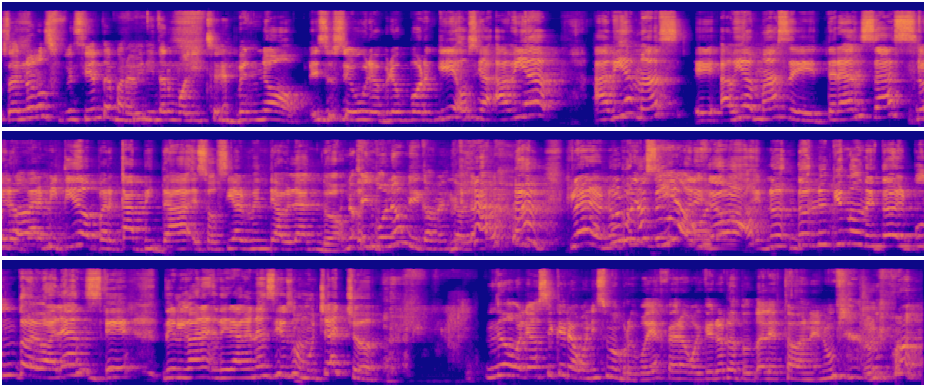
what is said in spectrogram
O sea, no lo suficiente para habilitar un boliche. No, eso seguro, pero ¿por qué? O sea, había, había más, eh, había más eh, tranzas No que lo permitido per cápita, eh, socialmente hablando. No, económicamente hablando. Claro, no, No conocía conocía, dónde estaba, no, no- entiendo dónde estaba el punto de balance del de la ganancia de esos muchachos. No, boludo, sí que era buenísimo porque podías caer a cualquier hora, total estaban en una.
